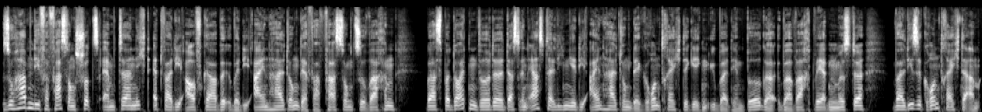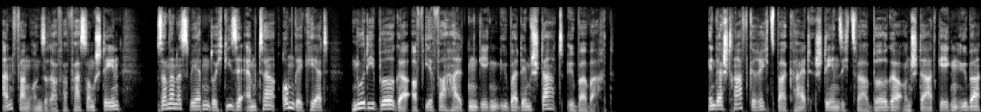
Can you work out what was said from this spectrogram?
So haben die Verfassungsschutzämter nicht etwa die Aufgabe, über die Einhaltung der Verfassung zu wachen, was bedeuten würde, dass in erster Linie die Einhaltung der Grundrechte gegenüber dem Bürger überwacht werden müsste, weil diese Grundrechte am Anfang unserer Verfassung stehen sondern es werden durch diese Ämter umgekehrt nur die Bürger auf ihr Verhalten gegenüber dem Staat überwacht. In der Strafgerichtsbarkeit stehen sich zwar Bürger und Staat gegenüber,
